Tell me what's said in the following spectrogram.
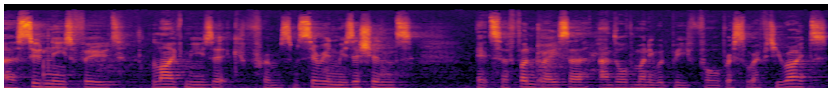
uh, Sudanese food, live music from some Syrian musicians. It's a fundraiser, and all the money would be for Bristol Refugee Rights,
